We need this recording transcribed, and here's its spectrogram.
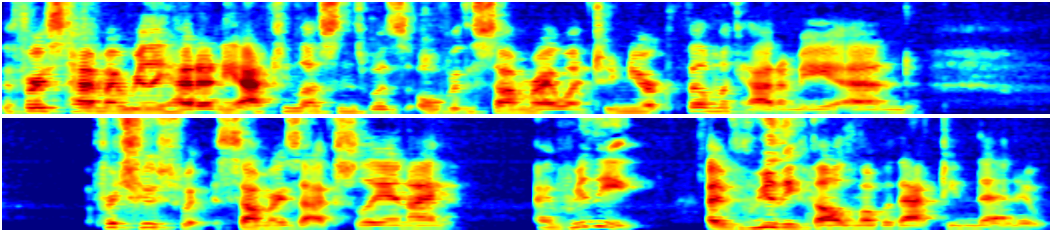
the first time I really had any acting lessons was over the summer. I went to New York Film Academy, and for two sw- summers actually, and I, I really, I really fell in love with acting then. It,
